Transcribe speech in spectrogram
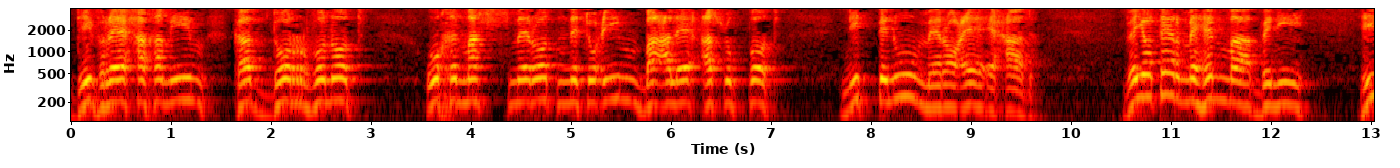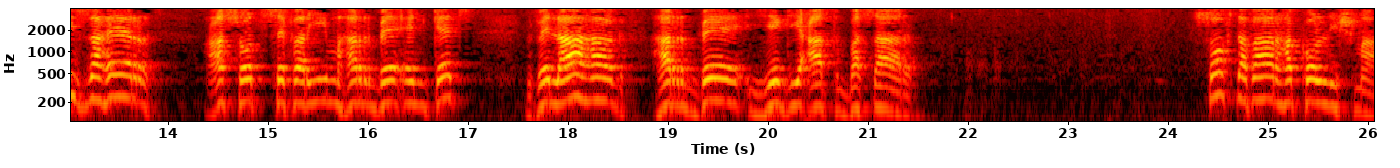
דברי חכמים כדורבנות, וכמסמרות נטועים בעלי אסופות, ניתנו מרועה אחד. ויותר מהמה בני, היזהר עשות ספרים הרבה אין קץ, ולהג הרבה יגיעת בשר. סוף דבר הכל נשמע.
